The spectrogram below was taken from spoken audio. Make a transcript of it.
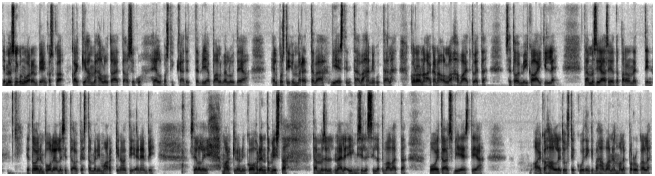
ja myös niin kuin nuorempien, koska kaikkihan me halutaan, että olisi niin kuin helposti käytettäviä palveluita ja helposti ymmärrettävää viestintää, vähän niin kuin täällä korona-aikana ollaan havaittu, että se toimii kaikille. Tämmöisiä asioita parannettiin. Ja toinen puoli oli sitten oikeastaan meni markkinointiin enempi. Siellä oli markkinoinnin kohdentamista näille ihmisille sillä tavalla, että voitaisiin viestiä aika hallitusti kuitenkin vähän vanhemmalle porukalle.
